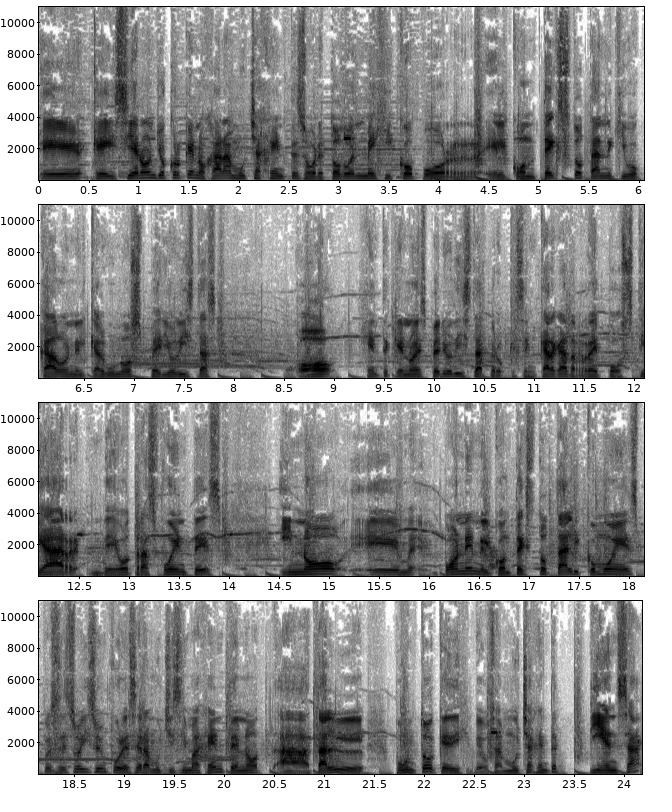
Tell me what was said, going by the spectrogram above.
eh, que hicieron, yo creo que enojar a mucha gente, sobre todo en México, por el contexto tan equivocado en el que algunos periodistas o gente que no es periodista, pero que se encarga de repostear de otras fuentes y no eh, ponen el contexto tal y como es, pues eso hizo enfurecer a muchísima gente, ¿no? A tal punto que, o sea, mucha gente piensa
